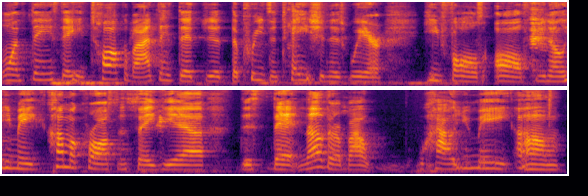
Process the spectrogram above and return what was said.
on things that he talk about. I think that the, the presentation is where he falls off. You know, he may come across and say, "Yeah, this, that, and other" about how you may um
